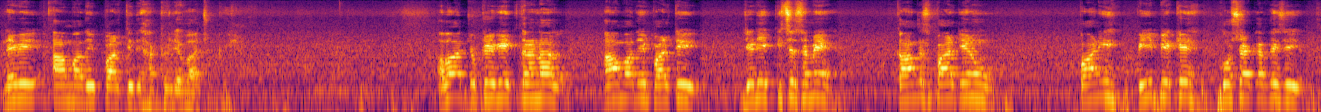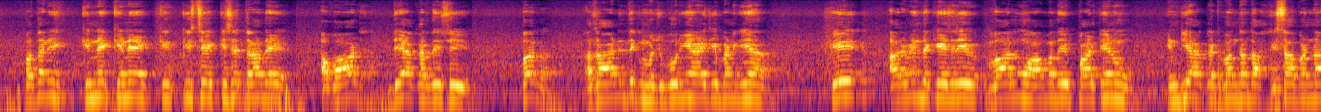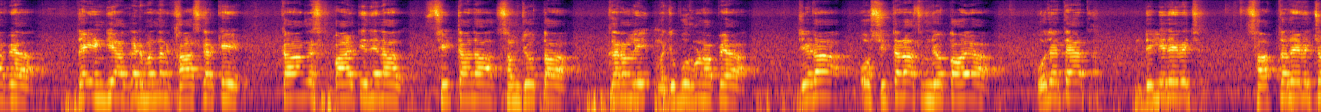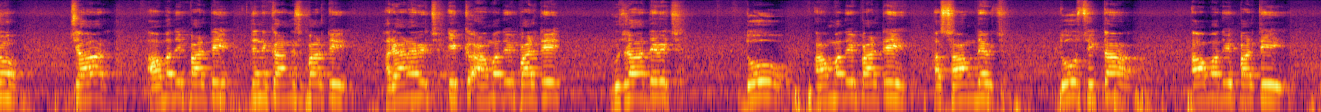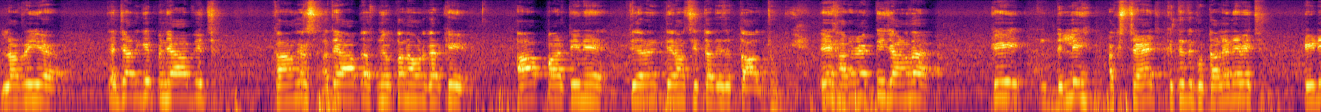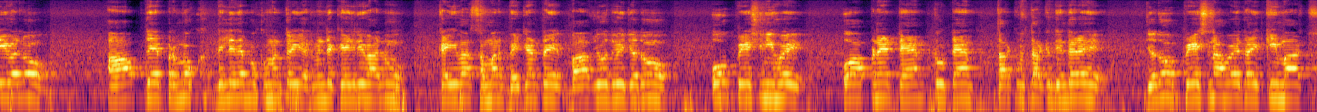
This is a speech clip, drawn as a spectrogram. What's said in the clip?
ਨੇ ਵੀ ਆਮ ਆਦਮੀ ਪਾਰਟੀ ਦੇ ਹੱਕ ਵਿੱਚ ਆਵਾਜ਼ ਚੁੱਕੀ। ਆਵਾਜ਼ ਚੁੱਕੀ ਗਈ ਇੱਕ ਤਰ੍ਹਾਂ ਨਾਲ ਆਮ ਆਦਮੀ ਪਾਰਟੀ ਜਿਹੜੀ ਕਿਸੇ ਸਮੇਂ ਕਾਂਗਰਸ ਪਾਰਟੀ ਨੂੰ ਪਾਣੀ ਪੀ ਪੀ ਕੇ ਕੋਸ਼ਿਸ਼ ਕਰਦੇ ਸੀ। ਪਤਾ ਨਹੀਂ ਕਿੰਨੇ ਕਿੰਨੇ ਕਿ- ਕਿਸੇ ਕਿਸੇ ਤਰ੍ਹਾਂ ਦੇ ਅਵਾਰਡ ਦਿਆ ਕਰਦੇ ਸੀ। ਪਰ ਰਾਜਨੀਤਿਕ ਮਜਬੂਰੀਆਂ ਇਹ ਜੀ ਬਣ ਗਈਆਂ ਕਿ ਅਰਵਿੰਦ ਕੇਜਰੀਵਾਲ ਨੂੰ ਆਮ ਆਦਮੀ ਪਾਰਟੀ ਨੂੰ ਇੰਡੀਆ ਗਠਬੰਧਨ ਦਾ ਹਿੱਸਾ ਬਣਨਾ ਪਿਆ ਤੇ ਇੰਡੀਆ ਗਠਬੰਧਨ ਖਾਸ ਕਰਕੇ ਕਾਂਗਰਸ ਪਾਰਟੀ ਦੇ ਨਾਲ ਸੀਟਾਂ ਦਾ ਸਮਝੌਤਾ ਕਰਨ ਲਈ ਮਜਬੂਰ ਹੋਣਾ ਪਿਆ। ਜਿਹੜਾ ਉਹ ਸੀਟਾਂ ਦਾ ਸਮਝੌਤਾ ਹੋਇਆ, ਉਹਦੇ ਤਹਿਤ ਦਿੱਲੀ ਦੇ ਵਿੱਚ ਸੱਤ ਦੇ ਵਿੱਚੋਂ ਚਾਰ ਆਮ ਆਦਮੀ ਪਾਰਟੀ, ਤਿੰਨ ਕਾਂਗਰਸ ਪਾਰਟੀ, ਹਰਿਆਣਾ ਵਿੱਚ ਇੱਕ ਆਮ ਆਦਮੀ ਪਾਰਟੀ, ਗੁਜਰਾਤ ਦੇ ਵਿੱਚ ਦੋ ਆਮ ਆਦਮੀ ਪਾਰਟੀ, ਅਸਾਮ ਦੇ ਵਿੱਚ ਦੋ ਸੀਟਾਂ ਆਮ ਆਦਮੀ ਪਾਰਟੀ ਲੜ ਰਹੀ ਹੈ। ਤੇ ਜਦ ਕਿ ਪੰਜਾਬ ਵਿੱਚ ਕਾਂਗਰਸ ਅਤੇ ਆਪ ਦਾ ਸਮਝੌਤਾ ਨਾ ਹੋਣ ਕਰਕੇ ਆਪ ਪਾਰਟੀ ਨੇ 13 13 ਸੀਟਾਂ ਦੇ ਤਾਲ ਚੁੱਕੀ ਇਹ ਹਰ ਵਿਅਕਤੀ ਜਾਣਦਾ ਕਿ ਦਿੱਲੀ ਐਕਸਚੇਂਜ ਕਿਤੇ ਦੇ ਘੁਟਾਲੇ ਦੇ ਵਿੱਚ ਈਡੀ ਵੱਲੋਂ ਆਪ ਦੇ ਪ੍ਰਮੁੱਖ ਦਿੱਲੀ ਦੇ ਮੁੱਖ ਮੰਤਰੀ ਅਰਵਿੰਦ ਕੇਜਰੀਵਾਲ ਨੂੰ ਕਈ ਵਾਰ ਸਮਨ ਭੇਜਣ ਦੇ ਬਾਵਜੂਦ ਵੀ ਜਦੋਂ ਉਹ ਪੇਸ਼ ਨਹੀਂ ਹੋਏ, ਉਹ ਆਪਣੇ ਟਾਈਮ ਟੂ ਟਾਈਮ ਤਰਕ ਵਿਤਰਕ ਦਿੰਦੇ ਰਹੇ। ਜਦੋਂ ਪੇਸ਼ ਨਾ ਹੋਏ ਤਾਂ 21 ਮਾਰਚ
